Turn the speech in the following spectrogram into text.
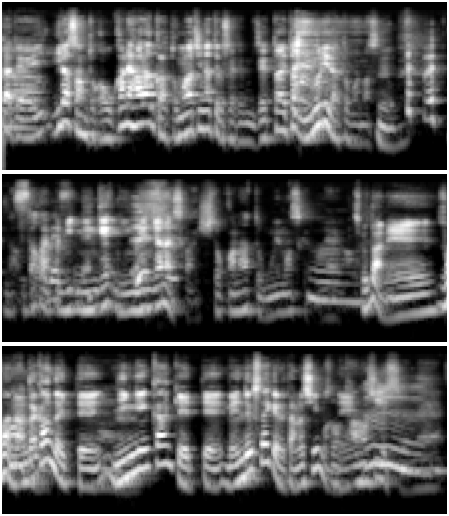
だって、イラさんとかお金払うから友達になってください絶対多分無理だと思いますよ。うんなだからやっぱり人間、人間じゃないですか。人かなと思いますけどね。うんそうだね。まあなんだかんだ言ってうん人間関係ってめんどくさいけど楽しいもんね。楽しいですよね。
